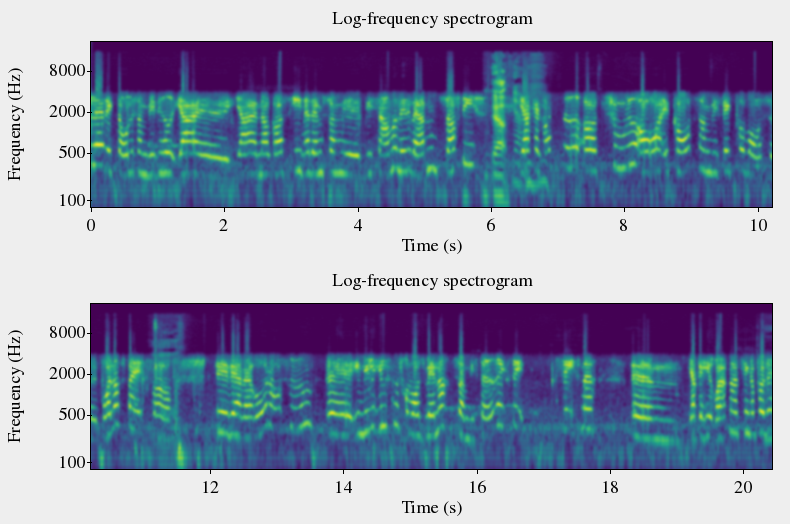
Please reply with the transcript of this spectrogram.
Slet ikke dårlig samvittighed. Jeg, øh, jeg er nok også en af dem, som øh, vi savner lidt i verden. Softies. Ja. Jeg kan godt sidde og tude over et kort, som vi fik på vores øh, bryllupsdag for det er ved at være otte år siden. Øh, en lille hilsen fra vores venner, som vi stadigvæk se, ses med. Øhm, jeg bliver helt rørt, når jeg tænker på det.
